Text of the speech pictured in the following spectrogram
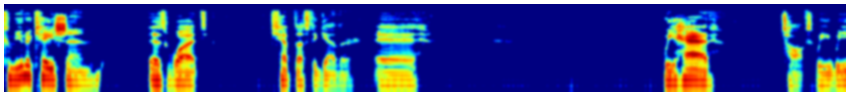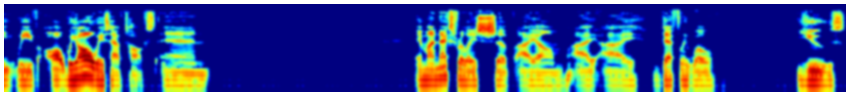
communication is what kept us together. Uh, we had talks. We we we've all we always have talks, and in my next relationship, I um I I definitely will use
